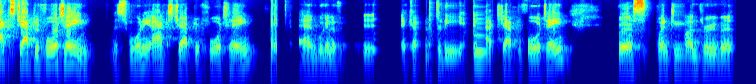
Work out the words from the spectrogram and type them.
Acts chapter 14 this morning, Acts chapter 14, and we're going to come to the end of chapter 14, verse 21 through verse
